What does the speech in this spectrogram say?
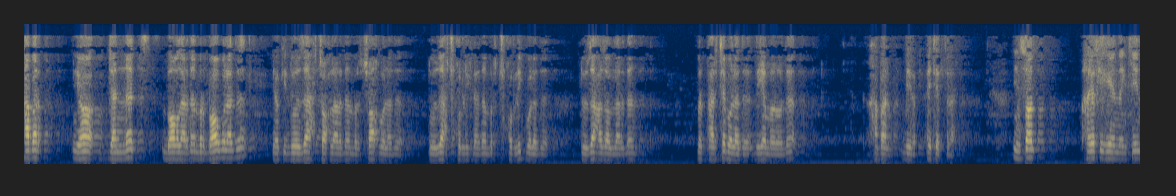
qabr yo jannat bog'laridan bir bog' bo'ladi yoki do'zax chohlaridan bir choh bo'ladi. Do'zax chuqurliklaridan bir chuqurlik bo'ladi do'zax azoblaridan bir parcha bo'ladi degan ma'noda xabar berib aytyaptilar. Inson hayotga kelgandan keyin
